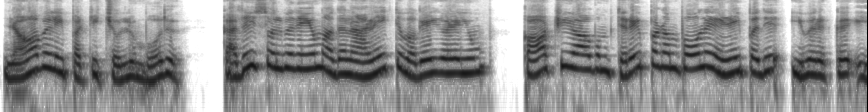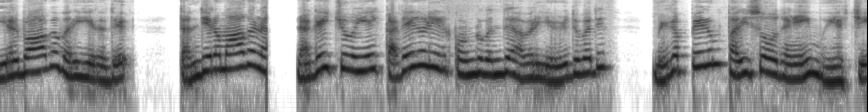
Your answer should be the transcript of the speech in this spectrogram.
நாவலை பற்றி சொல்லும்போது கதை சொல்வதையும் அதன் அனைத்து வகைகளையும் காட்சியாகும் திரைப்படம் போல இணைப்பது இவருக்கு இயல்பாக வருகிறது. தந்திரமாக நகைச்சுவையை கதைகளில் கொண்டு வந்து அவர் எழுதுவது மிக பெரும் பரிசோதனை முயற்சி.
